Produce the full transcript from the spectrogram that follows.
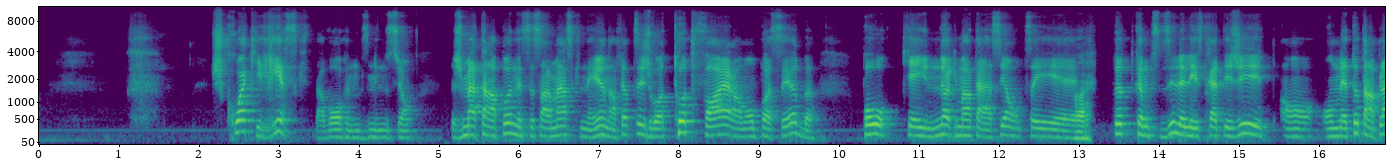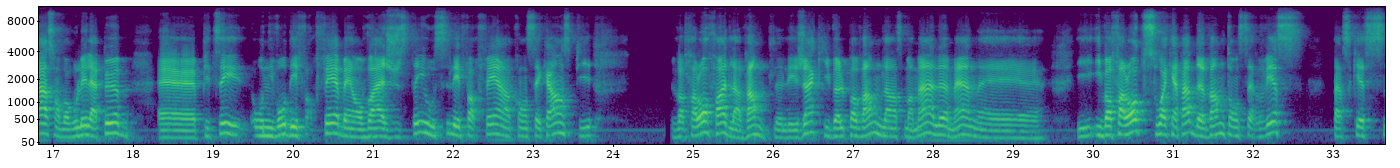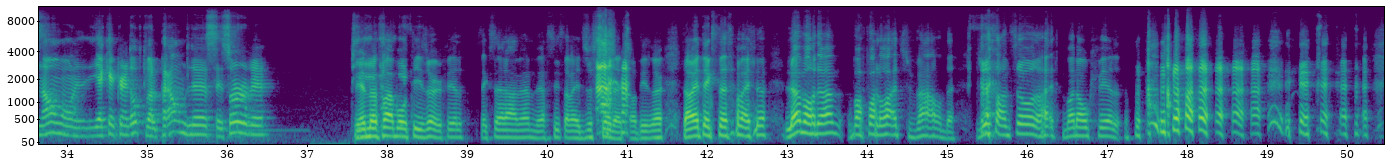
Je crois qu'il risque d'avoir une diminution. Je ne m'attends pas nécessairement à ce qu'il y en ait une. En fait, je vais tout faire en mon possible pour qu'il y ait une augmentation. Ouais tout, comme tu dis, les stratégies, on, met tout en place, on va rouler la pub. Euh, puis, au niveau des forfaits, ben, on va ajuster aussi les forfaits en conséquence. Puis, il va falloir faire de la vente. Les gens qui ne veulent pas vendre en ce moment, là, man, euh, il, va falloir que tu sois capable de vendre ton service parce que sinon, il y a quelqu'un d'autre qui va le prendre, c'est sûr. Tu viens de me faire mon teaser, Phil. C'est excellent même, merci. Ça va être juste ça ton teaser. Ça va être excellent, ça va être là. Là, mon homme, va falloir que tu vendes. Juste en dessous, mon oncle Phil.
